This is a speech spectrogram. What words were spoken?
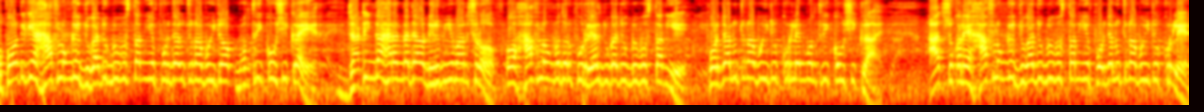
অপরদিকে হাফলঙ্গে যোগাযোগ ব্যবস্থা নিয়ে পর্যালোচনা বৈঠক মন্ত্রী কৌশিক রায়ের। জাটিঙ্গা হারাঙ্গা যাও নির্মীয়মান সড়ক ও হাফলং বদরপুর রেল যোগাযোগ ব্যবস্থা নিয়ে পর্যালোচনা বৈঠক করলেন মন্ত্রী কৌশিক রায়। আজ সকালে হাফলঙ্গে যোগাযোগ ব্যবস্থা নিয়ে পর্যালোচনা বৈঠক করলেন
